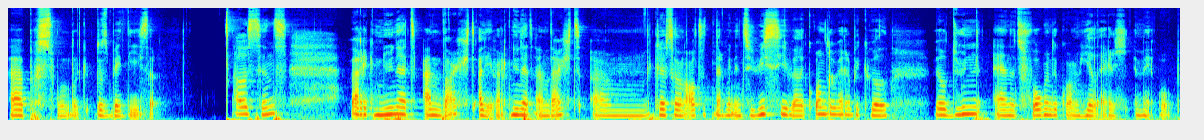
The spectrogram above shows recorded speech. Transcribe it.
uh, persoonlijk. Dus bij deze. Alleszins, waar ik nu net aan dacht, waar ik nu net aan dacht, um, ik luister dan altijd naar mijn intuïtie, welk onderwerp ik wil, wil doen. En het volgende kwam heel erg in mij op.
